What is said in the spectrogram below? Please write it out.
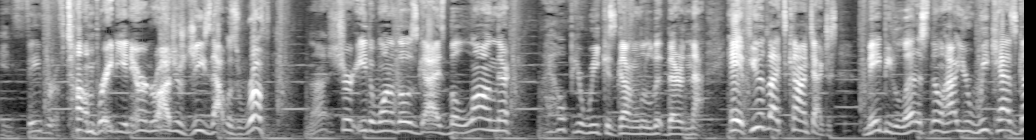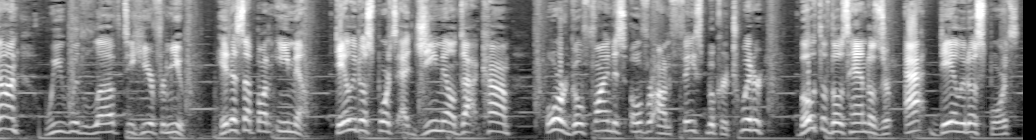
in favor of Tom Brady and Aaron Rodgers. Geez, that was rough. Not sure either one of those guys belong there. I hope your week has gone a little bit better than that. Hey, if you'd like to contact us, maybe let us know how your week has gone. We would love to hear from you. Hit us up on email, dailydosports at gmail.com, or go find us over on Facebook or Twitter. Both of those handles are at Daly Dose Sports.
